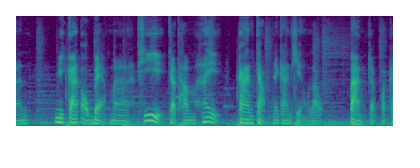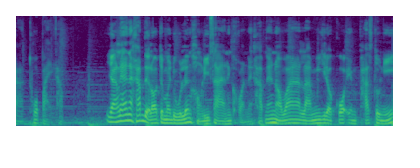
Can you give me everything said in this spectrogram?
นั้น มีการออกแบบมาที่จะทำให้การจับในการเขียนของเราต่างจากประกาศทั่วไปครับอย่างแรกนะครับเดี๋ยวเราจะมาดูเรื่องของดีไซน์กันก่อนนะครับ แน่นอนว่า l a m i Logo M Plus ตัวนี้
